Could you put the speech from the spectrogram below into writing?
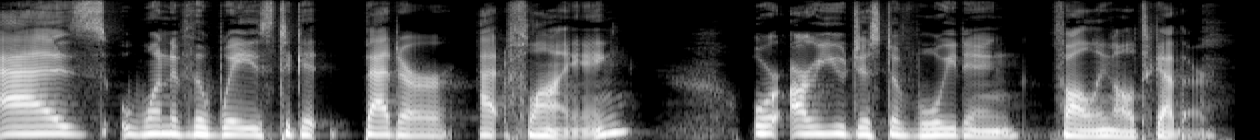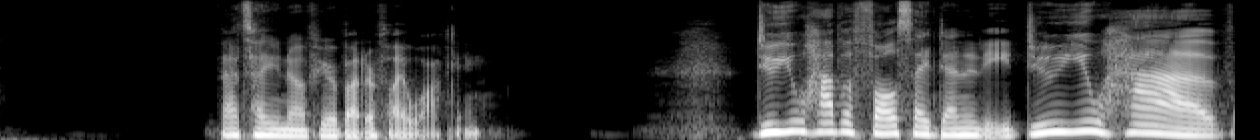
as one of the ways to get better at flying? Or are you just avoiding falling altogether? That's how you know if you're a butterfly walking. Do you have a false identity? Do you have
